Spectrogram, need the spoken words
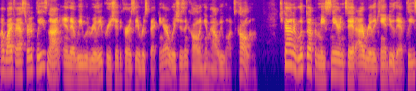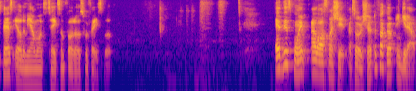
My wife asked her to please not, and that we would really appreciate the courtesy of respecting our wishes and calling him how we want to call him. She kind of looked up at me, sneered, and said, I really can't do that. Please pass L to me. I want to take some photos for Facebook. At this point, I lost my shit. I told her, shut the fuck up and get out.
